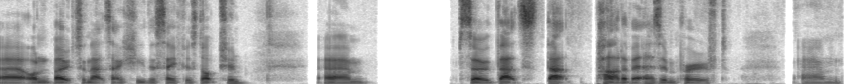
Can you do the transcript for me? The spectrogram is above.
uh, on boats, and that's actually the safest option. Um, so that's that part of it has improved. Um,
